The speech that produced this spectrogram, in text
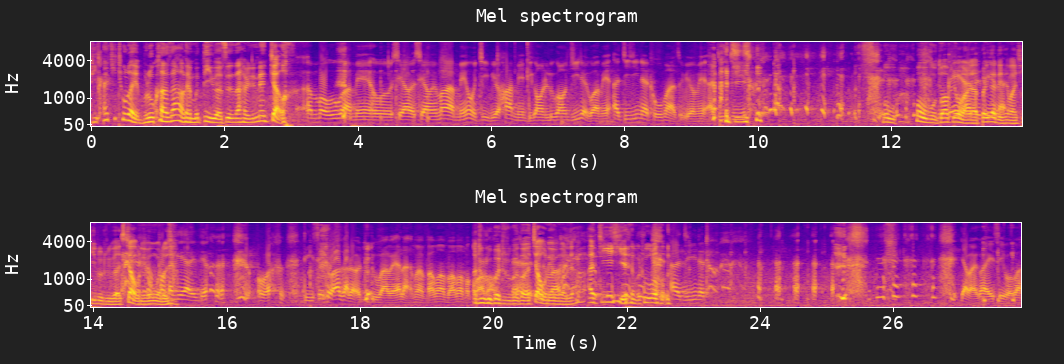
ဒီအကြီးထိုးလိုက်ရင်ဘယ်လိုခံစားရလဲမသိဘူးစဉ်းစားပြီးနည်းနည်းကြောက်အမဟုတ်ဘူးကမင်းဟိုဆရာဆရာဝန်မကမင်းကိုကြည့်ပြီးတော့ဟာမင်းဒီကောင်လူကောင်ကြီးတယ်ကွာမင်းအကြီးကြီးနဲ့ထိုးမှဆိုပြီးတော့မင်းအကြီးအကြီး ကြီးဟုတ်ဟုတ်ဟုတ်သွားပြောတာပြိတ္တတွေထဲမှာရှိလို့လူကကြောက်နေဦးမလို့ဟုတ်ကဲ့ရတယ်ပြောဟိုဒီစိတ်တော့အကတော့အတူတူပါပဲဟလားအမဘာမှဘာမှမကွာအတူတူပဲအတူတူပဲတော့ကြောက်နေဦးမလို့ဟာအကြီးကြီးရမထိုးတော့ဘူးအကြီးနဲ့ထိုးရပါကွာအေးစေးပါကွာ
